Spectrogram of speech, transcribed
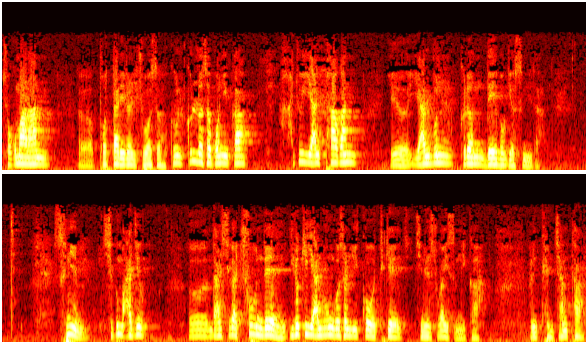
조그만한 보따리를 주어서 그걸 끌러서 보니까 아주 얄팍한 얇은 그런 내복이었습니다. 스님 지금 아직 어, 날씨가 추운데 이렇게 얇은 것을 입고 어떻게 지낼 수가 있습니까? 그럼 괜찮다.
